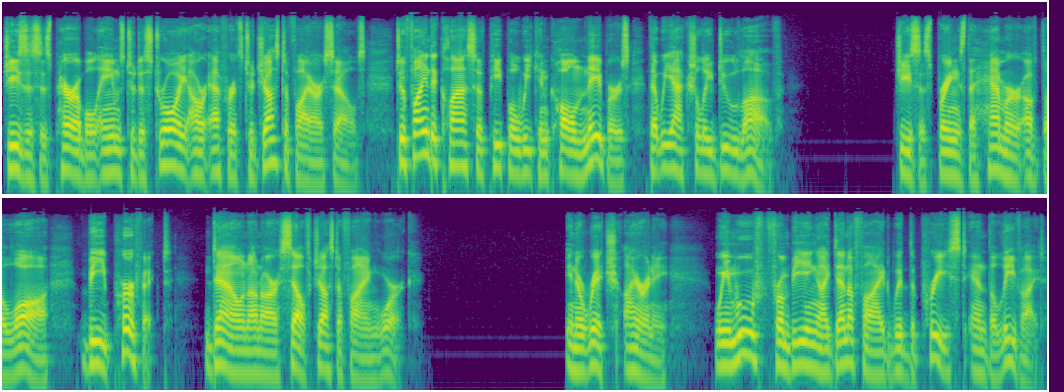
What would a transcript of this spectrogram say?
Jesus' parable aims to destroy our efforts to justify ourselves, to find a class of people we can call neighbors that we actually do love. Jesus brings the hammer of the law, be perfect, down on our self justifying work. In a rich irony, we move from being identified with the priest and the Levite,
